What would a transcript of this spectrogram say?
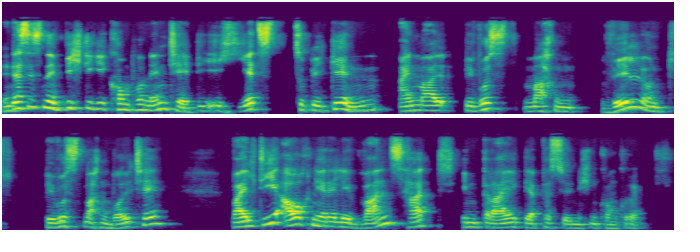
Denn das ist eine wichtige Komponente, die ich jetzt zu Beginn einmal bewusst machen will und bewusst machen wollte, weil die auch eine Relevanz hat im Dreieck der persönlichen Konkurrenz.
